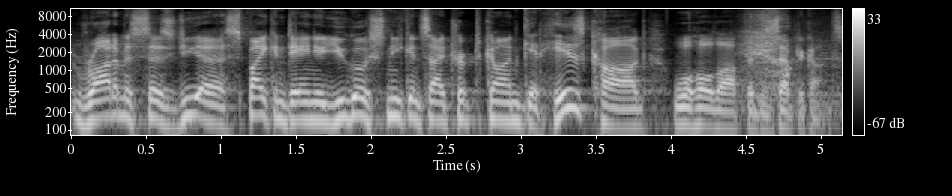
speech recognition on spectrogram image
Rodimus says, "You, uh, "Spike and Daniel, you go sneak inside Trypticon, get his cog. We'll hold off the Decepticons."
